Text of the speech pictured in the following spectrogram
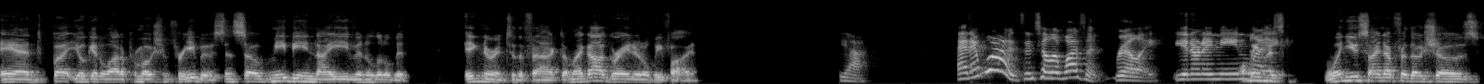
and but you'll get a lot of promotion for eBoost. And so me being naive and a little bit ignorant to the fact. I'm like, oh, great, it'll be fine. Yeah. And it was until it wasn't really. You know what I mean? I mean like when you sign up for those shows,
